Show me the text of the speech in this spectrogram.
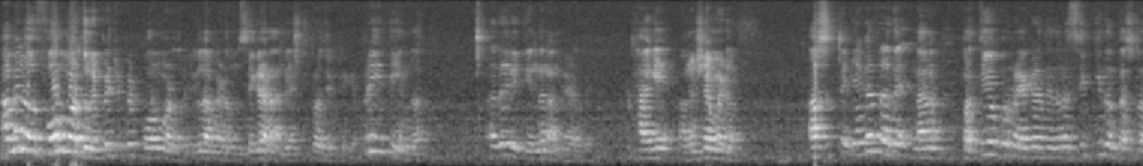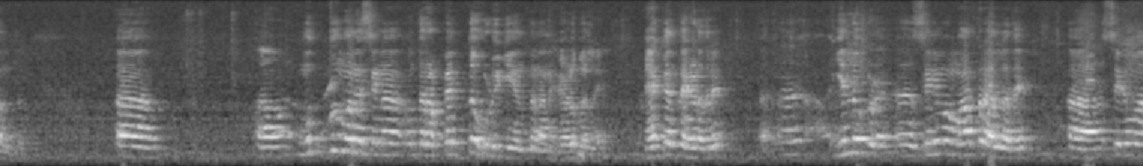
ಆಮೇಲೆ ಅವ್ರು ಫೋನ್ ಮಾಡಿದ್ರು ರಿಪೀಟ್ ರಿಪೀಟ್ ಫೋನ್ ಮಾಡಿದ್ರು. ಇಲ್ಲ ಮೇಡಮ್, ಸಿಗೋಣ ನೆಕ್ಸ್ಟ್ ಪ್ರಾಜೆಕ್ಟಿಗೆ ಪ್ರೀತಿಯಿಂದ, ಅದೇ ರೀತಿಯಿಂದ ನಾನು ಹೇಳಿದೆ. ಹಾಗೆ, ಅನುಷಾ ಮೇಡಮ್ ಅಷ್ಟೇ. ಯಾಕಂದ್ರೆ ಅದೇ ನಾನು ಪ್ರತಿಯೊಬ್ಬರು ಯಾಕೆ ಹೇಳ್ತಿದ್ರೆ ಸಿಕ್ಕಿದಂತಷ್ಟ ಅಂತ. ಮುದ್ದು ಮನಸ್ಸಿನ ಒಂಥರ ಪೆದ್ದ ಹುಡುಗಿ ಅಂತ ನಾನು ಹೇಳಬಲ್ಲೆ. ಯಾಕಂತ ಹೇಳಿದ್ರೆ ಎಲ್ಲೋ ಕೂಡ ಸಿನಿಮಾ ಮಾತ್ರ ಅಲ್ಲದೆ ಸಿನಿಮಾ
